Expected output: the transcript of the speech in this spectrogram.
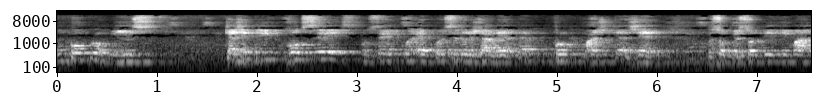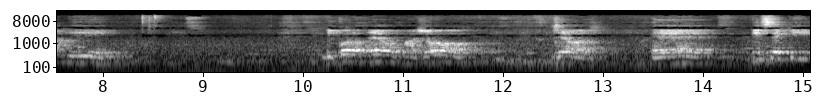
um compromisso, que a gente, vocês, vocês é, conhecedores da lei, até um pouco mais do que a gente, eu sou pessoa de, de, de, de coronel, major, George, é, dizer que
